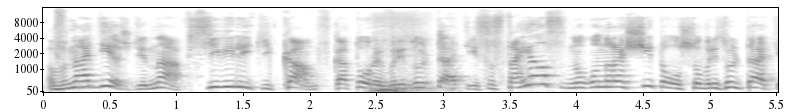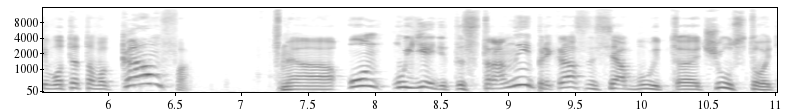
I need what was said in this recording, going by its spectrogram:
в надежде на всевеликий камф, который в результате и состоялся, но он рассчитывал, что в результате вот этого камфа Э, он уедет из страны, прекрасно себя будет э, чувствовать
